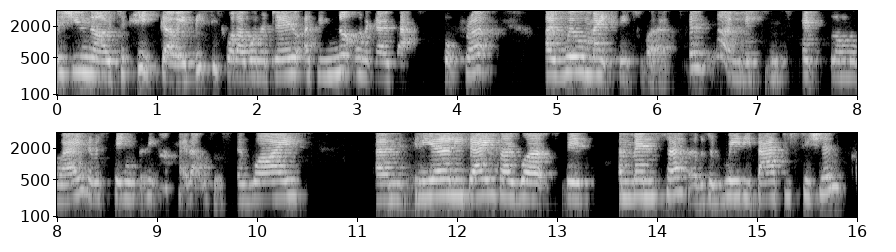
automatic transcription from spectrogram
as you know, to keep going. This is what I want to do. I do not want to go back to corporate. I will make this work. So I made some mistakes along the way. There was things I think, okay, that wasn't so wise. Um, in the early days, I worked with a mentor. That was a really bad decision.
